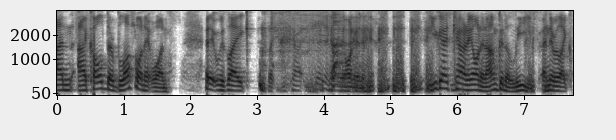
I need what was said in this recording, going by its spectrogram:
and I called their bluff on it once. It was like, it was like you, guys carry on, and, you guys carry on, and I'm going to leave. And they were like,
